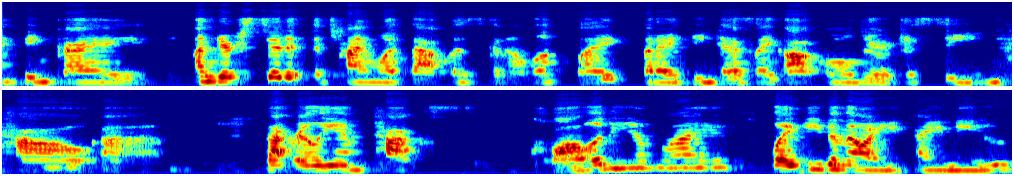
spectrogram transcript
I think I understood at the time what that was going to look like. But I think as I got older, just seeing how um, that really impacts quality of life, like even though I, I knew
